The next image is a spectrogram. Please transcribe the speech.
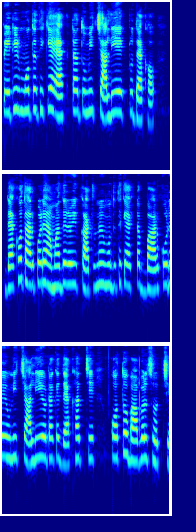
পেটির মধ্যে থেকে একটা তুমি চালিয়ে একটু দেখাও। দেখো তারপরে আমাদের ওই কার্টুনের মধ্যে থেকে একটা বার করে উনি চালিয়ে ওটাকে দেখাচ্ছে, কত বাবলস হচ্ছে।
